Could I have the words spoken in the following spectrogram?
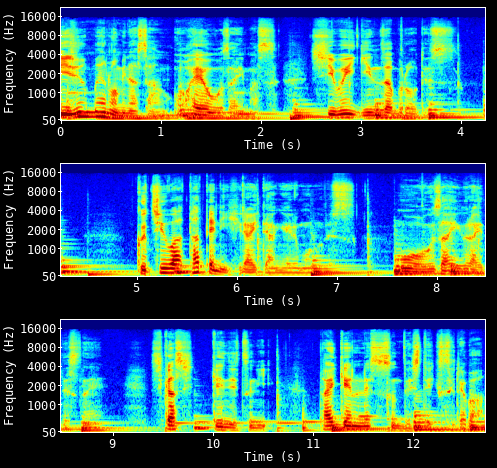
2巡目の皆さんおはようございます。渋い銀座風呂です。口は縦に開いてあげるものです。もううざいぐらいですね。しかし現実に体験レッスンで指摘すれば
